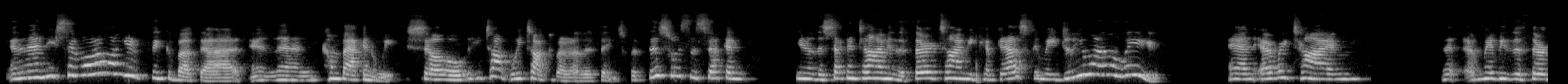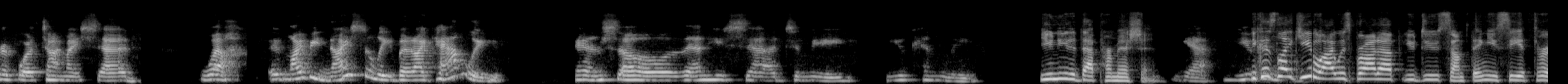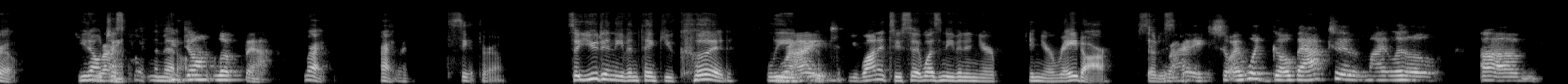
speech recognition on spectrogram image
And then he said, Well, I want you to think about that and then come back in a week. So he talked, we talked about other things, but this was the second, you know, the second time and the third time he kept asking me, Do you want to leave? And every time uh, maybe the third or fourth time I said, Well, it might be nice to leave, but I can't leave. And so then he said to me, You can leave. You needed that permission. Yeah. Because, can- like you, I was brought up, you do something, you see it through. You don't just Right. quit in the middle. you don't look back. Right. Right. Right. See it through. So you didn't even think you could leave Right. if you wanted to. So it wasn't even in your in your radar, so to speak. Right. So I would go back to my little um,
